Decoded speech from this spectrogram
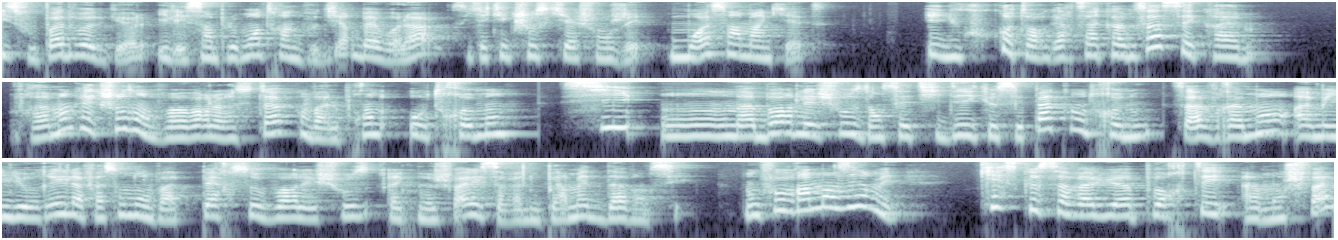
Il se fout pas de votre gueule, il est simplement en train de vous dire, ben voilà, il y a quelque chose qui a changé, moi ça m'inquiète. Et du coup, quand on regarde ça comme ça, c'est quand même vraiment quelque chose, on va avoir le résultat qu'on va le prendre autrement. Si on aborde les choses dans cette idée que c'est pas contre nous, ça va vraiment améliorer la façon dont on va percevoir les choses avec notre cheval et ça va nous permettre d'avancer. Donc faut vraiment se dire, mais qu'est-ce que ça va lui apporter à mon cheval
